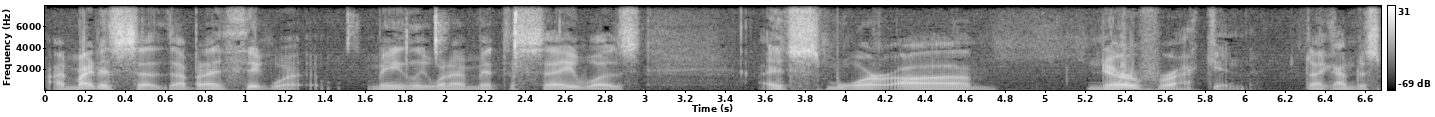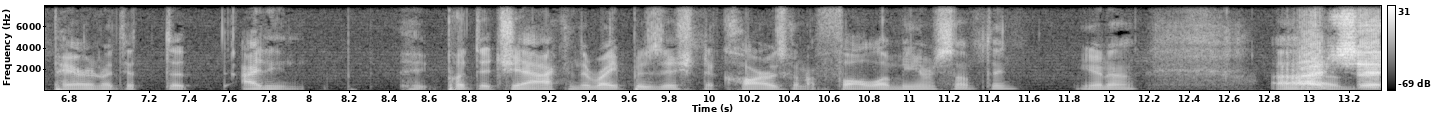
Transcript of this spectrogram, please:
I might have said that, but I think what mainly what I meant to say was, it's more um, nerve wracking. Like I'm just paranoid that, that I didn't put the jack in the right position. The car is gonna fall on me or something. You know. I Um, see.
